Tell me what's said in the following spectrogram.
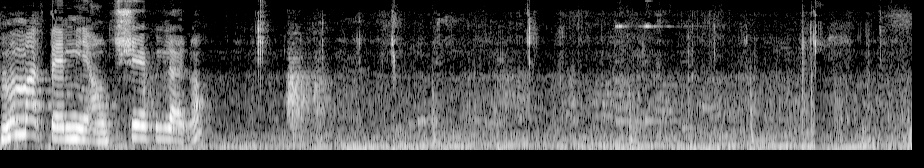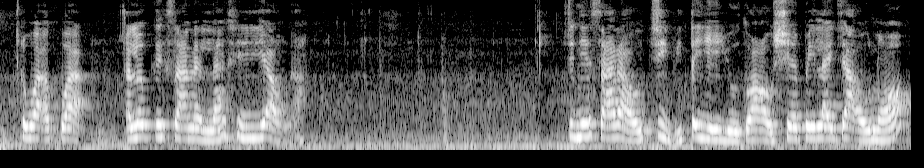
မမတဲမြင်အောင် share ပေးလိုက်နော်သူကအကွာအလုပ်ကိစ္စနဲ့လမ်းခရီးရောက်တာကျင်းချင်းစားတာကိုကြည့်ပြီးတရေယူသွားအောင် share ပေးလိုက်ကြအောင်နော်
